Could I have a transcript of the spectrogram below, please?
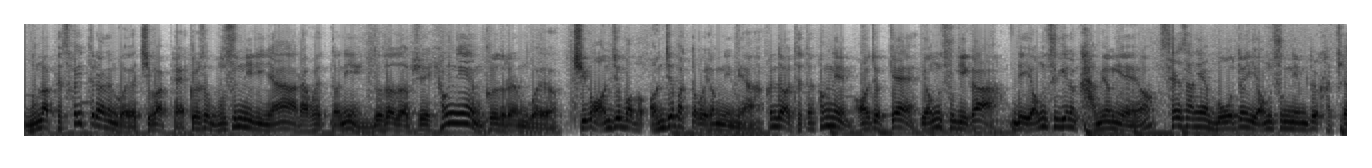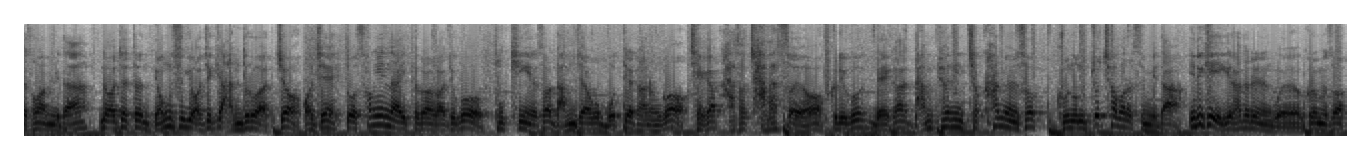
문 앞에 서 있더라는 거예요. 집 앞에. 그래서 무슨 일이냐라고 했더니 느닷없이 형님 그러더라는 거예요. 지금 언제 봐 언제 봤다고 형님이야. 근데 어쨌든 형님 어저께 영숙이가 이제 영숙이는 가명이에요. 세상의 모든 영숙님들 같이 죄송합니다. 근데 어쨌든 영숙이 어저께 안 들어왔죠. 어제 또 성인 나이트 가가지고 부킹해서 남자하고 모텔 가는 거 제가 가서 잡았어요. 그리고 내가 남편인 척 하면서 그놈 쫓아버렸습니다. 이렇게 얘기를 하더라는 거예요. 그러면서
